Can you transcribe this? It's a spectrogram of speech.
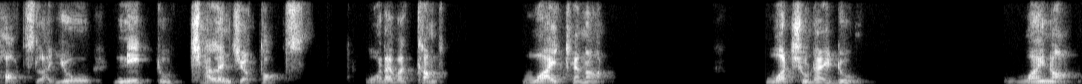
thoughts. Like you need to challenge your thoughts. Whatever comes, why cannot? What should I do? Why not?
